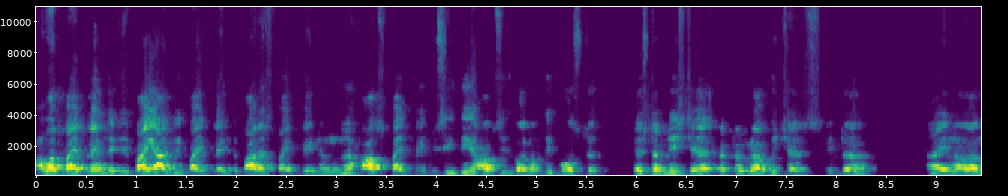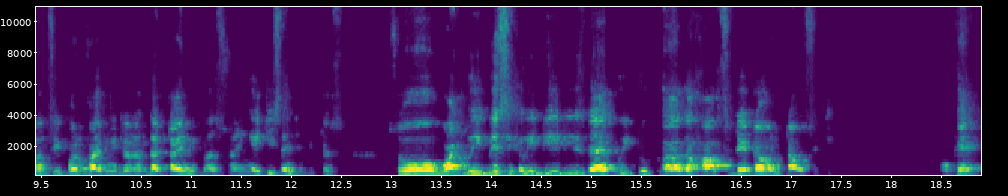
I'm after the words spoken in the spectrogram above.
our pipeline, that is my RV pipeline, the Paras pipeline and the HARPS pipeline. You see, the HARPS is one of the most established a spectrograph which has the I know on a 3.5 meter and that time it was showing 80 centimeters. So what we basically did is that we took uh, the HARPS data on tau Ceti. Okay.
